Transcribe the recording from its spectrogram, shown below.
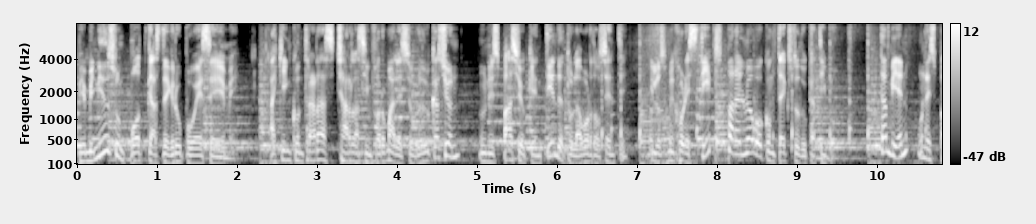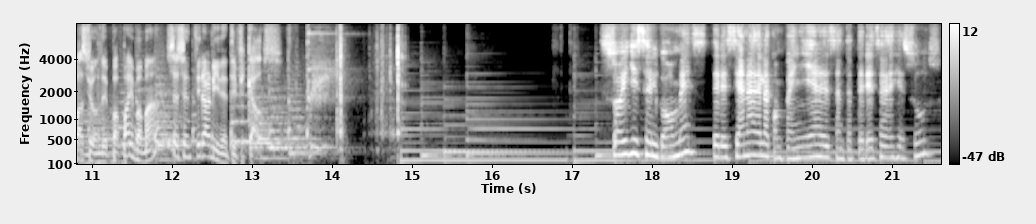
Bienvenidos a un podcast de Grupo SM. Aquí encontrarás charlas informales sobre educación, un espacio que entiende tu labor docente y los mejores tips para el nuevo contexto educativo. También un espacio donde papá y mamá se sentirán identificados. Soy Giselle Gómez, teresiana de la Compañía de Santa Teresa de Jesús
